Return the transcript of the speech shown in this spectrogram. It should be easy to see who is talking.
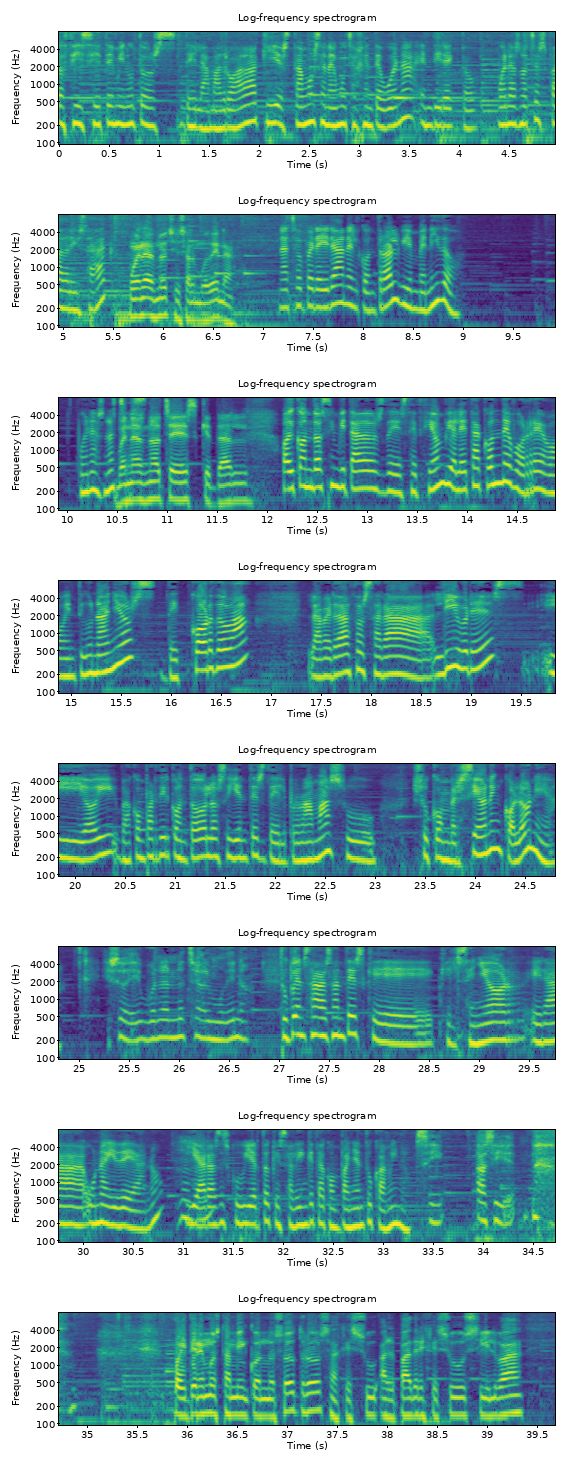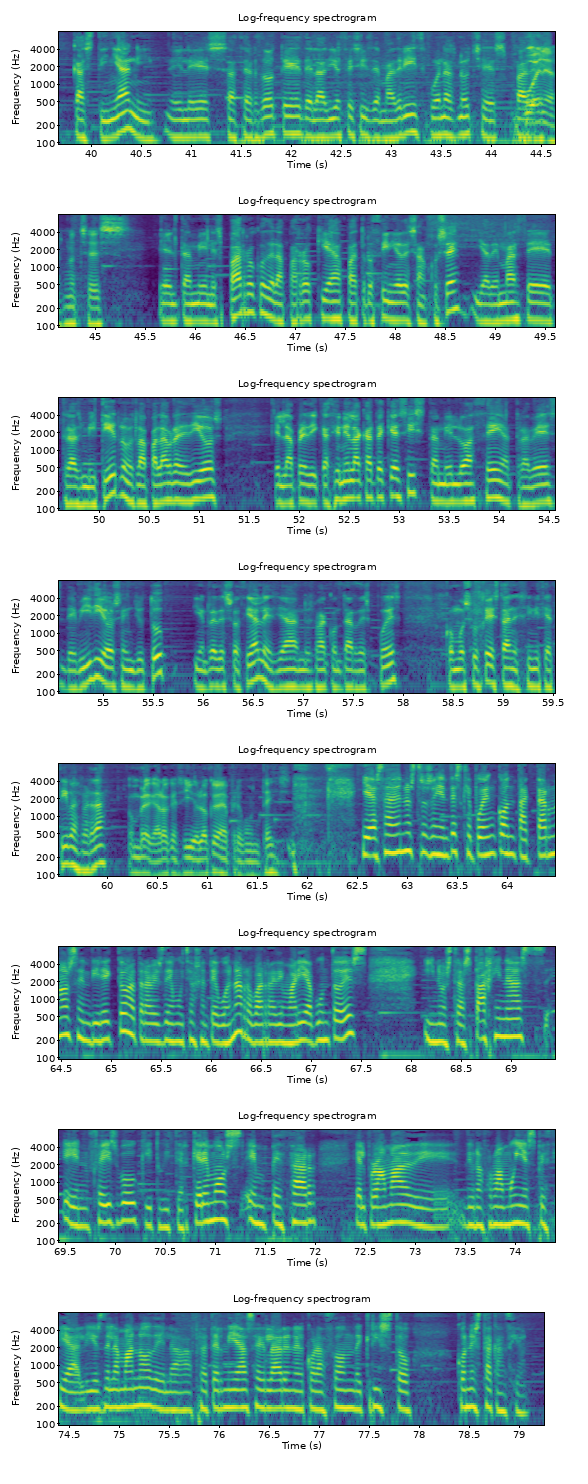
Speaker 1: 12 y 7 minutos de la madrugada. Aquí estamos en Hay Mucha Gente Buena en directo. Buenas noches, Padre Isaac.
Speaker 2: Buenas noches, Almudena.
Speaker 1: Nacho Pereira en el control, bienvenido. Buenas noches.
Speaker 3: Buenas noches, ¿qué tal?
Speaker 1: Hoy con dos invitados de excepción, Violeta Conde Borrego, 21 años, de Córdoba. La verdad os hará libres y hoy va a compartir con todos los siguientes del programa su, su conversión en Colonia.
Speaker 4: Eso es, buenas noches, Almudena.
Speaker 1: Tú pensabas antes que, que el Señor era una idea, ¿no? Y ahora has descubierto que es alguien que te acompaña en tu camino.
Speaker 4: Sí, así es.
Speaker 2: Hoy tenemos también con nosotros a Jesús, al Padre Jesús Silva Castiñani. Él es sacerdote de la Diócesis de Madrid. Buenas noches, Padre.
Speaker 3: Buenas noches.
Speaker 2: Él también es párroco de la parroquia Patrocinio de San José y además de transmitirnos la palabra de Dios en la predicación y la catequesis, también lo hace a través de vídeos en YouTube y en redes sociales. Ya nos va a contar después cómo surgen estas iniciativas, ¿verdad?
Speaker 3: Hombre, claro que sí, yo lo que me preguntéis.
Speaker 1: Ya saben nuestros oyentes que pueden contactarnos en directo a través de mucha gente buena, arroba radiomaria.es y nuestras páginas en Facebook y Twitter. Queremos empezar el programa de, de una forma muy especial y es de la mano de la Fraternidad Seglar en el Corazón de Cristo con esta canción.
